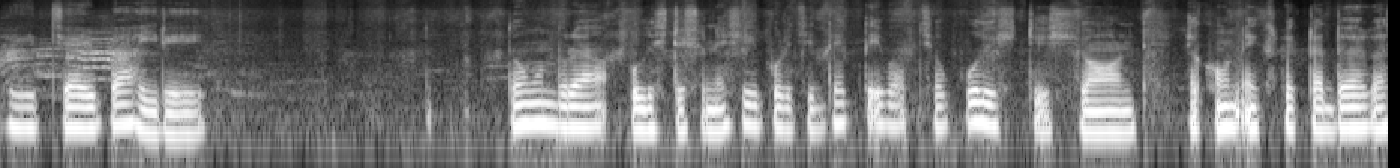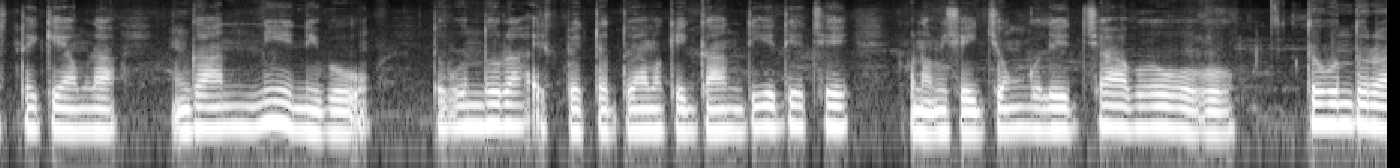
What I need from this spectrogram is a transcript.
হয়ে যাই বাইরে। তো বন্ধুরা, পুলিশ স্টেশনে এসেই পড়েছি, দেখতেই পাচ্ছ পুলিশ স্টেশন। এখন এক্সপেক্টার দয়ের কাছ থেকে আমরা গান নিয়ে নিব। তো বন্ধুরা এক্সপেক্টার দয় আমাকে গান দিয়ে দিয়েছে, এখন আমি সেই জঙ্গলে যাব। তো বন্ধুরা,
